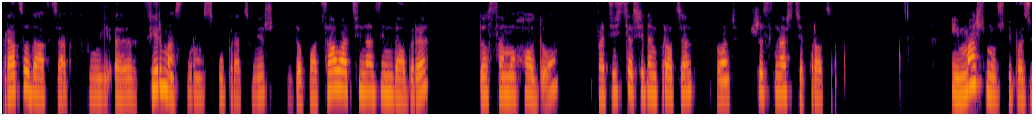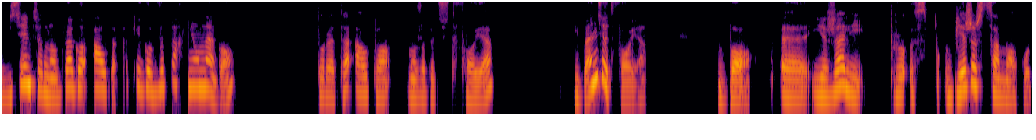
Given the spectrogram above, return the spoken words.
pracodawca, twój, e, firma, z którą współpracujesz, dopłacała Ci na dzień dobry do samochodu 27% bądź 16%. I masz możliwość wzięcia nowego auta, takiego wypachnionego, które te auto może być Twoje i będzie Twoje, bo e, jeżeli bierzesz samochód,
